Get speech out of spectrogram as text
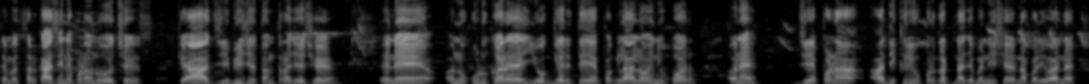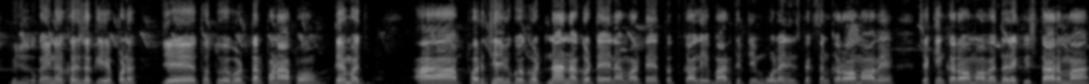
તેમજ સરકારશ્રીને પણ અનુરોધ છે. કે આ જીબી જે તંત્ર જે છે, એને અનુકૂળ કરે, યોગ્ય રીતે એ પગલાં લો એની ઉપર અને જે પણ આ દીકરી ઉપર ઘટના જે બની છે એના પરિવારને બીજું તો કંઈ ન કરી શકીએ, પણ જે થતું એ વળતર પણ આપો. તેમજ આ ફરીથી એવી કોઈ ઘટના ન ઘટે એના માટે તત્કાલી બહારથી ટીમ બોલાવીને ઇન્સ્પેક્શન કરવામાં આવે, ચેકિંગ કરવામાં આવે દરેક વિસ્તારમાં,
